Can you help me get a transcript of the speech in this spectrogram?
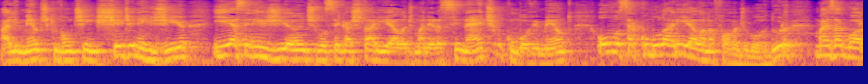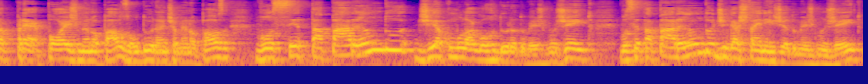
Alimentos que vão te encher de energia e essa energia antes você gastaria ela de maneira cinética com movimento, ou você acumularia ela na forma de gordura, mas agora pós-menopausa ou durante a menopausa, você está parando de acumular gordura do mesmo jeito jeito, você está parando de gastar energia do mesmo jeito,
